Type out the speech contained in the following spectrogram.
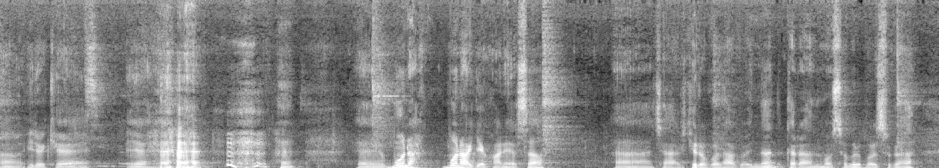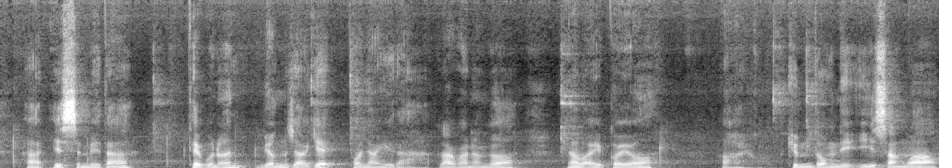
어, 이렇게 예, 예, 문학 문학에 관해서 아, 잘 기록을 하고 있는 그러한 모습을 볼 수가 아, 있습니다. 대구는 명작의 본향이다 라고 하는 거 나와 있고요. 아유, 김동리 이상화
